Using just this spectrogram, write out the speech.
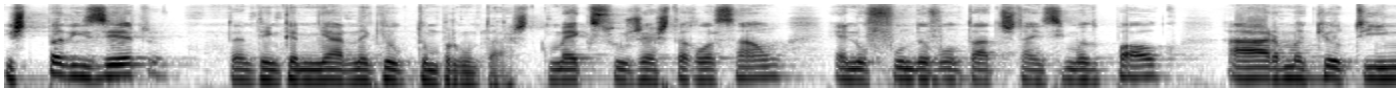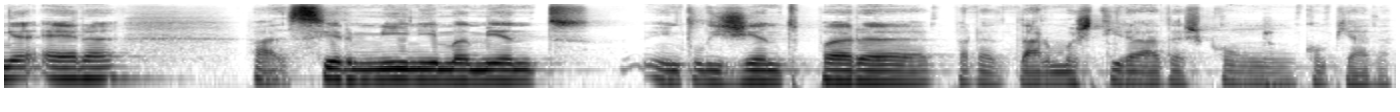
Isto para dizer, portanto, encaminhar naquilo que tu me perguntaste. Como é que surge esta relação? É no fundo a vontade de estar em cima do palco. A arma que eu tinha era ser minimamente inteligente para, para dar umas tiradas com, com piada.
